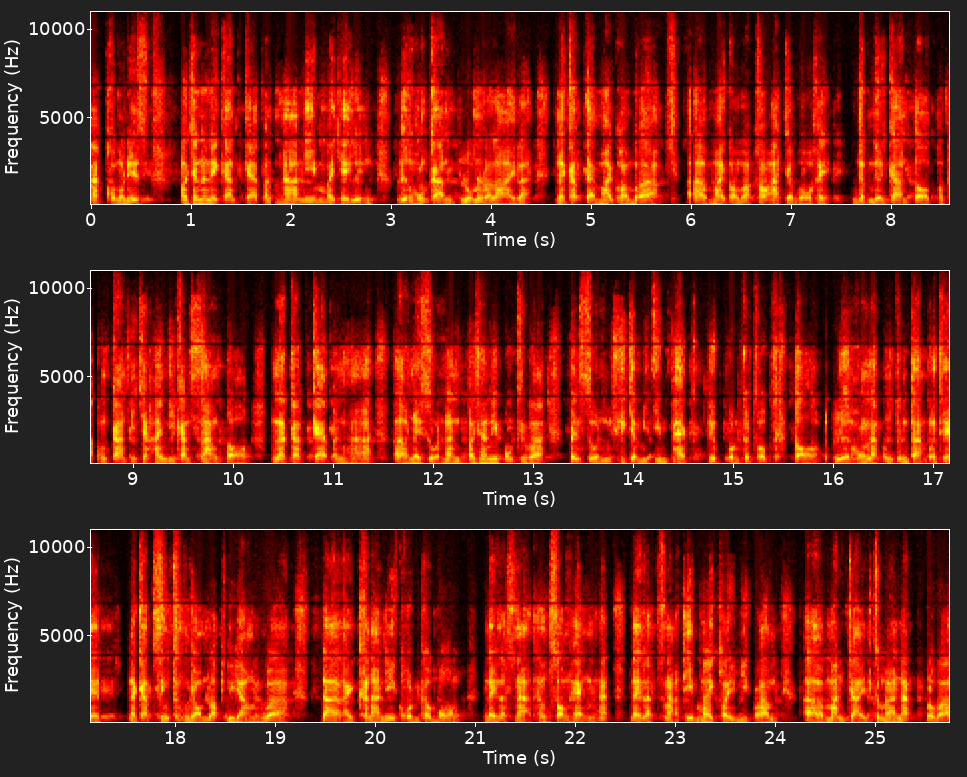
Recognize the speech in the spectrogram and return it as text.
พรรคคอมมิวนิสต์เพราะฉะนั้นในการแก้ปัญหานี้ไม่ใช่เรื่องเรื่องของการล้มละลายละนะครับ แต่หมายความว่าหมายความว่าเขาอาจจะบอกให้ดำเนินการต่อเพราะต้องการที่จะให้มีการสร้างต่อ แล้วก็แก้ปัญหาในส่วนนั้น เพราะฉะนั้นนี่ผมคิดว่าเป็นส่วนที่จะมี Impact หรือผลกระทบต่อเรื่องของนักลงทุนต่างประเทศนะครับ ซึ่งต้องยอมรับอยู่อย่างหนึ่งว่าได้ขณะนี้คนก็มองในลักษณะทั้งสองแห่งนะฮะในลักษณะที่ไม่ค่อยมีความมั่นใจขึ้นมานัก เพราะว่า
